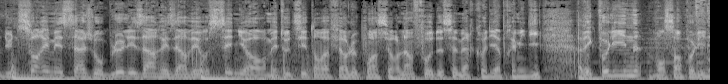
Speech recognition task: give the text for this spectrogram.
d'une soirée message au Bleu Lézard réservée aux seniors. Mais tout de suite, on va faire le point sur l'info de ce mercredi après-midi avec Pauline. Bonsoir Pauline.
